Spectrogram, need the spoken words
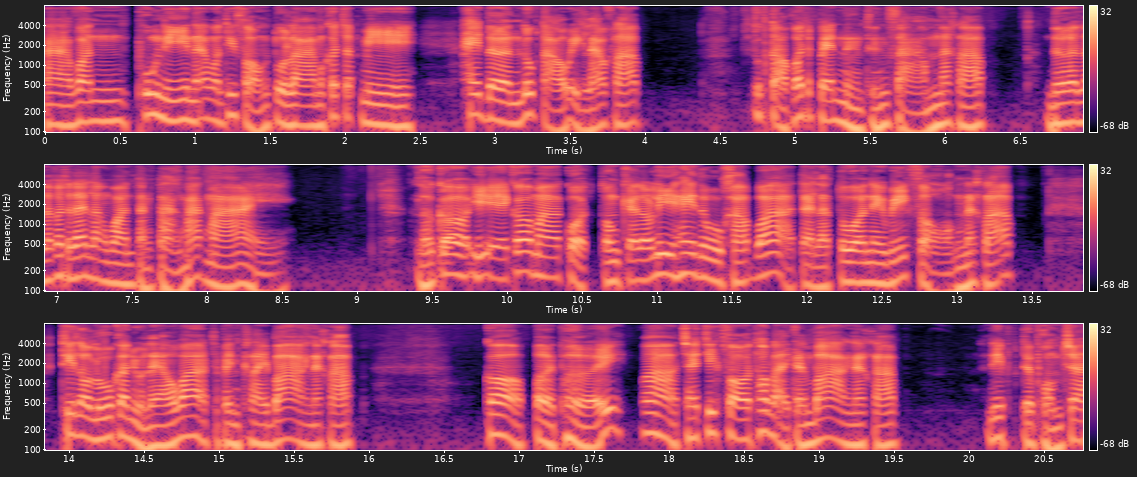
อ่าวันพรุ่งนี้นะวันที่ 2 ตุลามันก็จะมีให้เดินลูกเต๋าอีกแล้วครับ ลูกเต๋าก็จะเป็น1นถึงสนะครับ เดินแล้วก็จะได้รางวัลต่างๆ มากมาย แล้วก็ EA ก็มากดตรงแกลเลอรี่ให้ดูครับว่าแต่ละตัวในวีค2นะครับ ที่เรารู้กันอยู่แล้วว่าจะเป็นใครบ้างนะครับ ก็เปิดเผยว่าใช้จิ๊กซอว์เท่าไหร่กันบ้างนะครับนี่เดี๋ยวผมจะ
